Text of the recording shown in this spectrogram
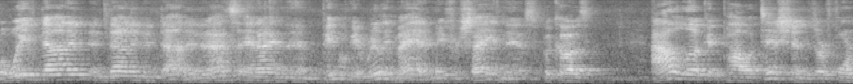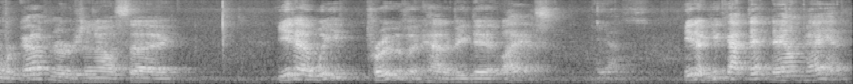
Well, we've done it and done it and done it, and I, say- and I, and people get really mad at me for saying this, because I'll look at politicians or former governors and I'll say, you know, we've proven how to be dead last. Yes. You know, you got that down pat.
